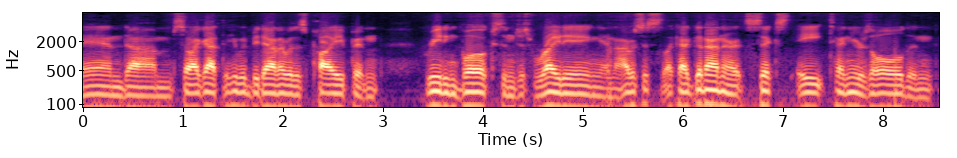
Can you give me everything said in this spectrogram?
and um, so I got he would be down there with his pipe and reading books and just writing, and I was just like I'd go down there at six, eight, ten years old and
